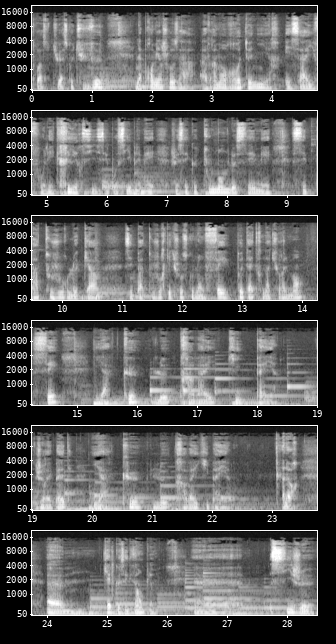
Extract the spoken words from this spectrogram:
toi, tu as ce que tu veux. La première chose à, à vraiment retenir, et ça il faut l'écrire si c'est possible, mais je sais que tout le monde le sait, mais c'est pas toujours le cas, c'est pas toujours quelque chose que l'on fait peut-être naturellement, c'est il n'y a que le travail qui paye. Je répète, il n'y a que le travail qui paye. Alors, euh, quelques exemples. Euh, si je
